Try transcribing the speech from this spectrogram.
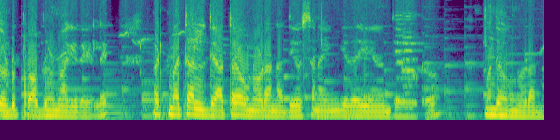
ದೊಡ್ಡ ಪ್ರಾಬ್ಲಮ್ ಆಗಿದೆ ಇಲ್ಲಿ. ಬಟ್ ಮತ್ತೆ ಅಲ್ಲಿ ಹತ್ರ ಹೋಗಿ ನೋಡೋಣ. ದೇವಸ್ಥಾನ ಹೆಂಗಿದೆ, ಏನಂತ ಹೇಳ್ಬಿಟ್ಟು. ಮುಂದೆ ಹೋಗಿ ನೋಡೋಣ.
